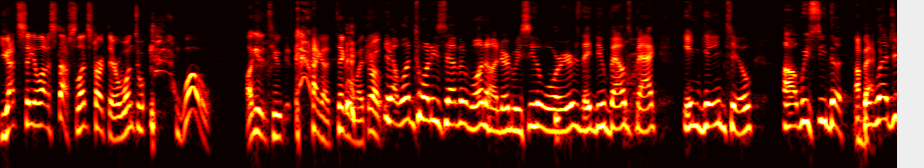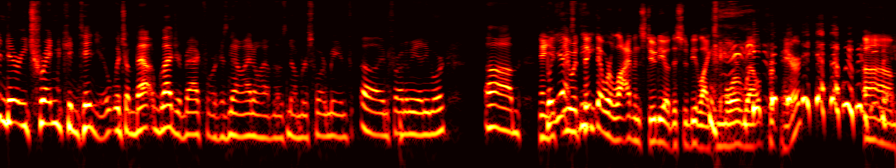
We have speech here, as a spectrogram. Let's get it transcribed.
you got to see a lot of stuff. So let's start there. One to whoa. I'll give it to you. I got a tickle in my throat. Yeah, 127, 100. We see the Warriors. They do bounce back in game two. Uh, we see the, the legendary trend continue, which I'm, ba- I'm glad you're back for because now I don't have those numbers for me in, uh, in front of me anymore. Um, And but you, yes, you would the- think that we're live in studio. This would be like more well prepared. we would Um,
